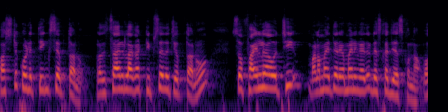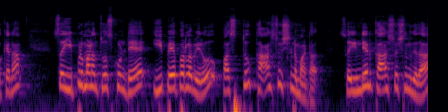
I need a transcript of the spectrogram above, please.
ఫస్ట్ కొన్ని థింగ్స్ చెప్తాను. ప్రతిసారి లాగా టిప్స్ అయితే చెప్తాను. సో ఫైనల్గా వచ్చి మనమైతే రిమైనింగ్ అయితే డిస్కస్ చేసుకుందాం. ఓకేనా? సో ఇప్పుడు మనం చూసుకుంటే ఈ పేపర్లో మీరు ఫస్ట్ కాన్స్టిట్యూషన్ అనమాట సో ఇండియన్ కాన్స్టిట్యూషన్ కదా.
